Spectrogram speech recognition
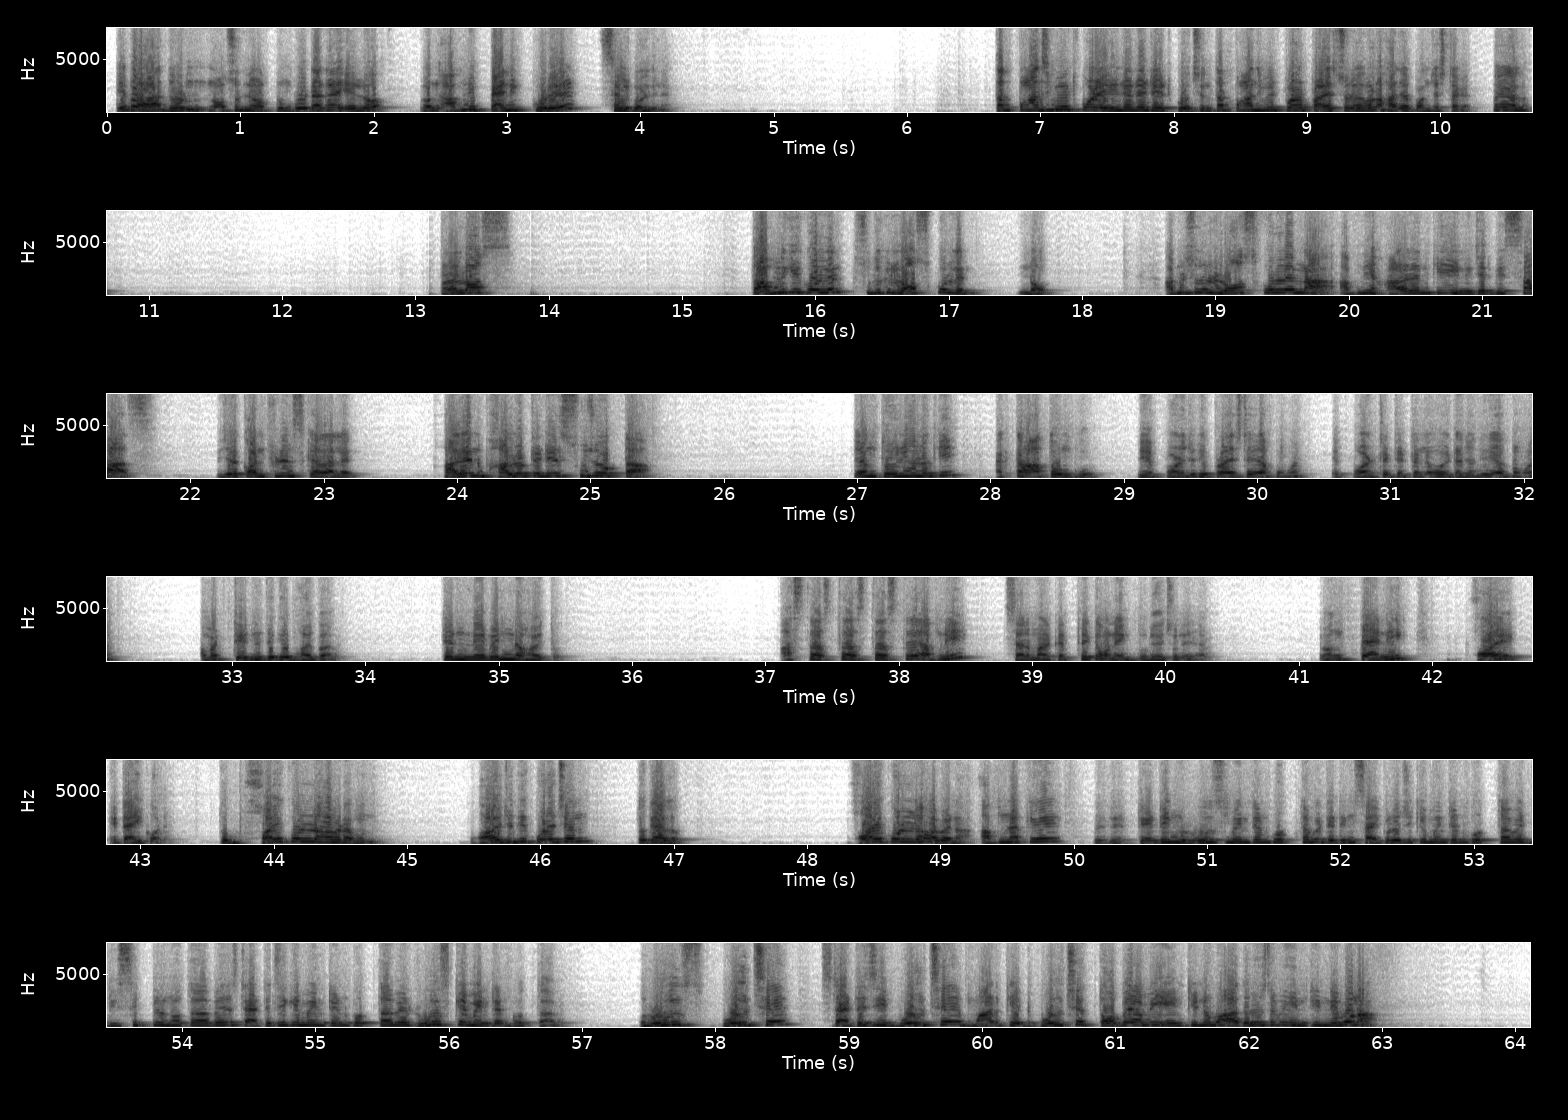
এবার ধরুন নশো নব্বই টাকা এলো এবং আপনি প্যানিক করে সেল করে দিলেন। তার পাঁচ মিনিট পরে ইন্টারনেট ট্রেড করছেন, তার পাঁচ মিনিট পরে প্রাইস চলে গেল হাজার পঞ্চাশ টাকা, হয়ে গেল। মানে লস তো আপনি কি করলেন? শুধু কি লস করলেন? নো আপনি শুধু লস করলেন না, আপনি হারালেন কি? নিজের বিশ্বাস, নিজের কনফিডেন্স হারালেন হারালেন ভালো ট্রেডের সুযোগটা। এবং তৈরি হলো কি? একটা আতঙ্ক যে পরে যদি প্রাইসটা এরকম হয়, এর পরের ট্রেডটা নেব, এটা যদি এরকম হয় আমার ট্রেড থেকে ভয় পাবে। ট্রেন নেবেন না হয়তো। আস্তে আস্তে আস্তে আস্তে আপনি শেয়ার মার্কেট থেকে অনেক দূরে চলে যাবেন। এবং প্যানিক ভয় এটাই করে। তো ভয় করলে হবে না ভয় যদি করেছেন তো গেল। ভয় করলে হবে না। আপনাকে ট্রেডিং রুলস মেনটেন করতে হবে, ট্রেডিং সাইকোলজিকে মেনটেন করতে হবে, ডিসিপ্লিন হতে হবে, স্ট্র্যাটেজিকে মেনটেন করতে হবে, রুলসকে মেনটেন করতে হবে। রুলস বলছে স্ট্র্যাটেজি বলছে, মার্কেট বলছে, তবে আমি এন্ট্রি নেব আদারওয়াইজ আমি এন্ট্রি নেব না।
